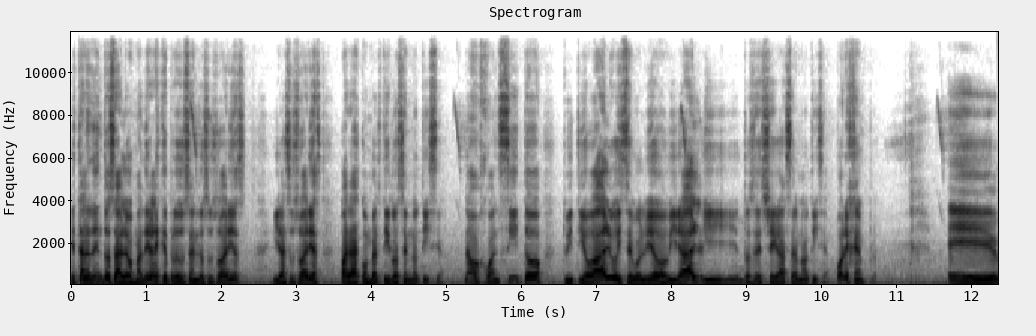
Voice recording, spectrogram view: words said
están atentos a los materiales que producen los usuarios y las usuarias para convertirlos en noticias. No, Juancito tuiteó algo y se volvió viral y entonces llega a ser noticia. Por ejemplo. Eh,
